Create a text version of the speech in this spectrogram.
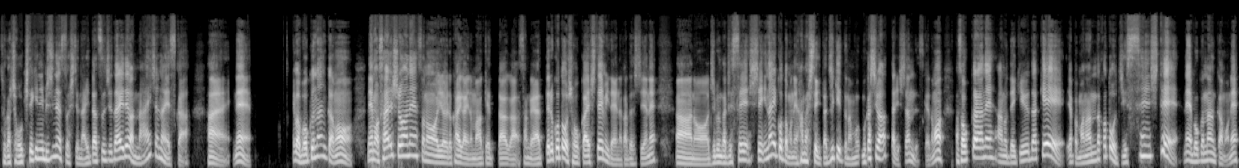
それが長期的にビジネスとして成り立つ時代ではないじゃないですか。はい。ね。今僕なんかも、ね、もう最初はね、そのいろいろ海外のマーケッターが、さんがやってることを紹介してみたいな形でね、あの、自分が実践していないこともね、話していた時期っていうのは昔はあったりしたんですけども、まあ、そこからね、あの、できるだけ、やっぱ学んだことを実践して、ね、僕なんかもね、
